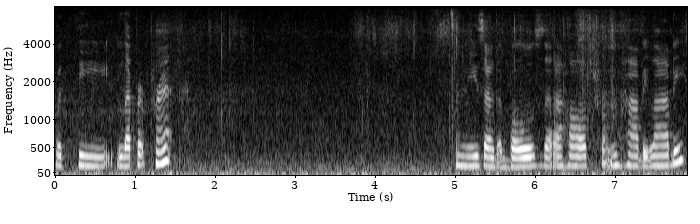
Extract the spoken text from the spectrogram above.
with the leopard print. And these are the bowls that I hauled from Hobby Lobby.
